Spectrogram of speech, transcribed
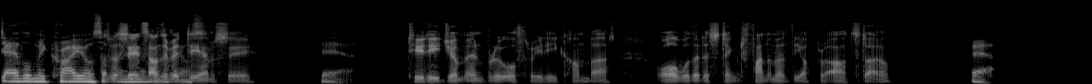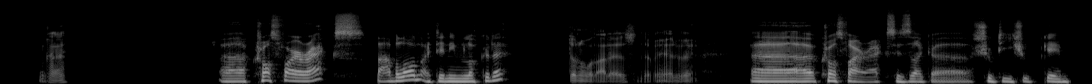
Devil May Cry or something. I was say, it sounds a bit else. DMC. Yeah. 2D jump and brutal 3D combat, all with a distinct Phantom of the Opera art style. Yeah. Okay. Uh, Crossfire X, Babylon. I didn't even look at it. Don't know what that is. Never heard of it. Uh, Crossfire X is like a shooty shoot game.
